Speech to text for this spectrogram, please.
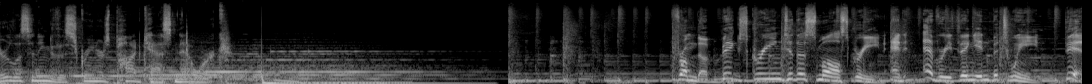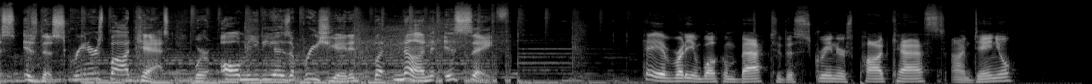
You're listening to the Screeners Podcast Network. From the big screen to the small screen and everything in between, this is the Screeners Podcast, where all media is appreciated, but none is safe. Hey, everybody, and welcome back to the Screeners Podcast. I'm Daniel.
